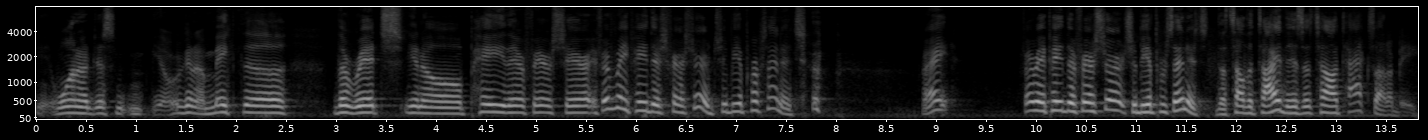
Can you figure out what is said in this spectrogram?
want to just, you know, we're going to make the, the rich, you know, pay their fair share. If everybody paid their fair share, it should be a percentage, right? If everybody paid their fair share, it should be a percentage. That's how the tithe is. That's how a tax ought to be.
